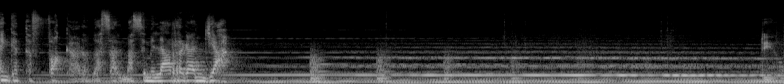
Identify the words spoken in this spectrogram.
and get the fuck out of Las Almas. Se me largan ya. Deal.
